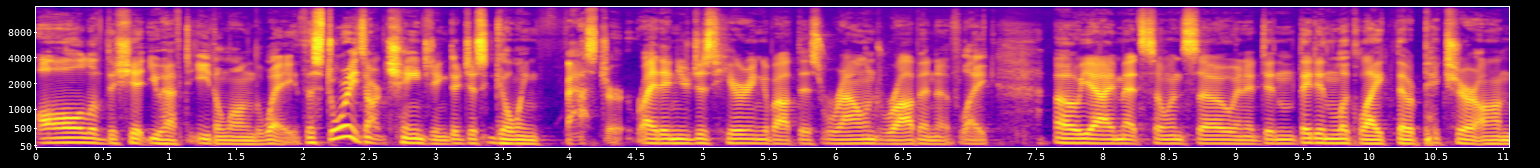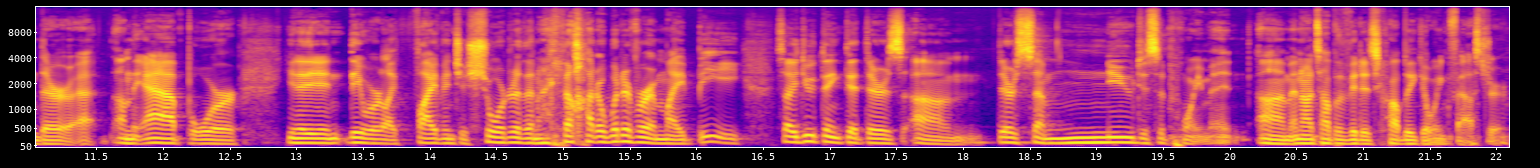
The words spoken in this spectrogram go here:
all of the shit you have to eat along the way. The stories aren't changing, they're just going faster, right? And you're just hearing about this round robin of like, oh yeah, I met so and so and it didn't they didn't look like their picture on their on the app or you know they, didn't, they were like 5 inches shorter than I thought or whatever it might be. So I do think that there's um there's some new disappointment. Um, and on top of it it's probably going faster.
